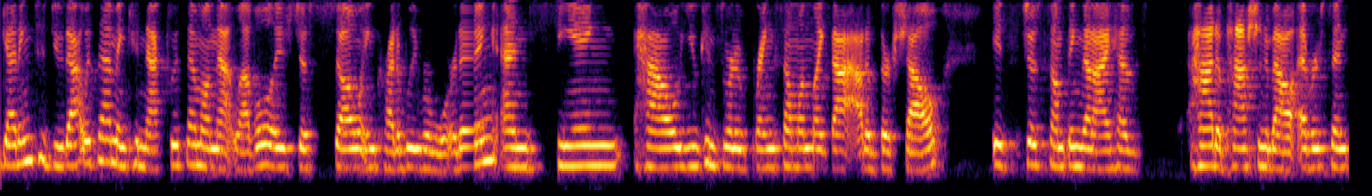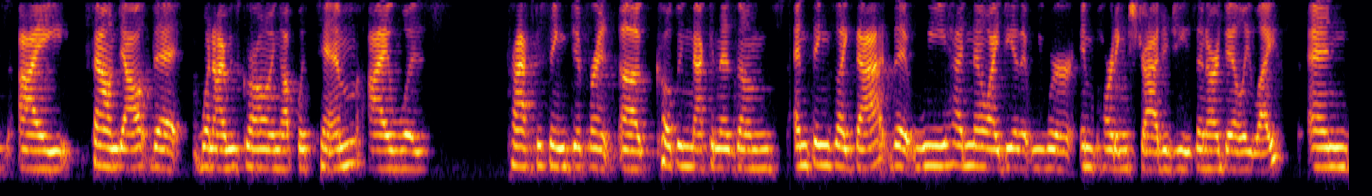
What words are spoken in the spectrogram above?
getting to do that with them and connect with them on that level is just so incredibly rewarding. And seeing how you can sort of bring someone like that out of their shell, it's just something that I have had a passion about ever since I found out that when I was growing up with Tim, I was practicing different uh, coping mechanisms and things like that that we had no idea that we were imparting strategies in our daily life. And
